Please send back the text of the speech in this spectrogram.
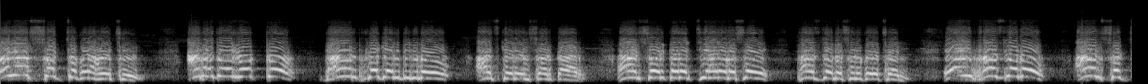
অনেক সহ্য করা হয়েছে। আমাদের রক্ত ধান ফ্ল্যাগের বিনিময়ে আজকের এই সরকার। আর সরকারের চেয়ারে বসে ফাজলামো শুরু করেছেন। এই ফাজলামো আর সহ্য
